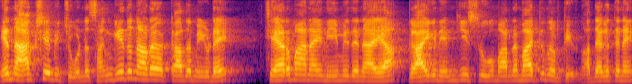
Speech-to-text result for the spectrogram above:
എന്ന് ആക്ഷേപിച്ചുകൊണ്ട് സംഗീത നാടക അക്കാദമിയുടെ ചെയർമാനായി നിയമിതനായ ഗായകൻ എം ജി ശ്രീകുമാറിനെ മാറ്റി നിർത്തിയിരുന്നു. അദ്ദേഹത്തിന്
